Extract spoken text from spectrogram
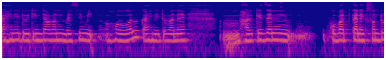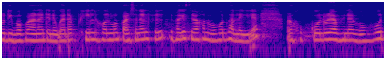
কাহিনী দুই তিনিটামান বেছি হৈ গ'ল। কাহিনীটো মানে ভালকৈ যেন ক'ৰবাত কানেকশ্যনটো দিব পৰা নাই তেনেকুৱা এটা ফিল হ'ল মোৰ পাৰ্চনেল ফিল ইভাগে চিনেমাখন বহুত ভাল লাগিলে আৰু সকলোৰে অভিনয় বহুত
